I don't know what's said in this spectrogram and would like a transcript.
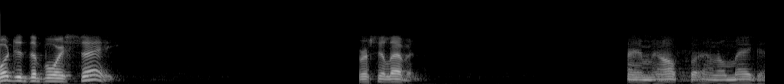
What did the voice say? Verse 11. I am Alpha and Omega.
